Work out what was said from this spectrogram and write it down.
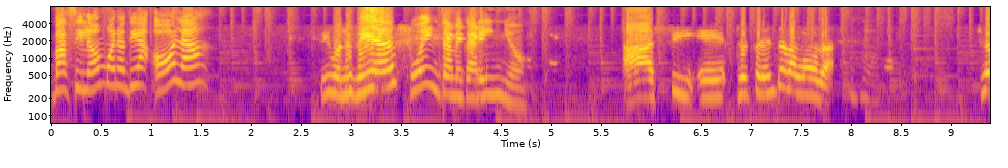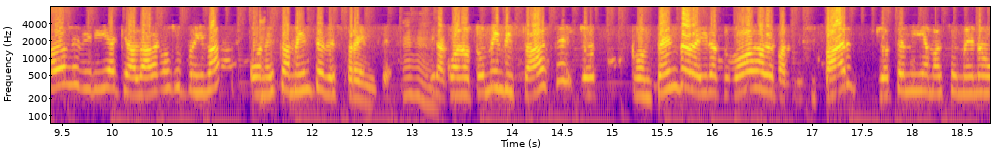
Vacilón, buenos días. Hola. Sí, buenos días. Cuéntame, cariño. Ah, sí, eh, referente a la boda. Yo le diría que hablara con su prima honestamente de frente. Mira, cuando tú me invitaste, yo contenta de ir a tu boda, de participar, yo tenía más o menos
